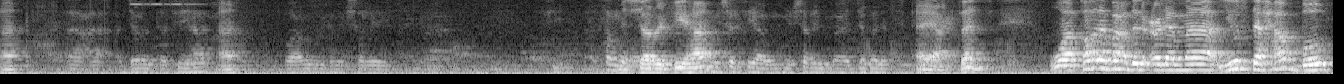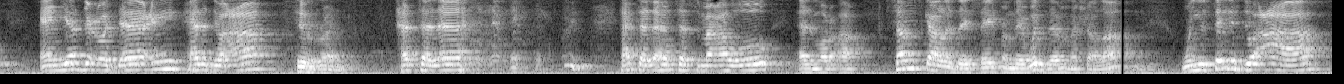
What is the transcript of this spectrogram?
Uh, uh, من شر فيها؟ من شر فيها ومن شر ما جبلت فيها. أحسنت. وقال بعض العلماء يستحب أن يدعو الداعي. هذا الدعاء سرا. حتى لا حتى لا تسمعه المرأة Some scholars they say from their wisdom, mashallah, when you say this dua,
